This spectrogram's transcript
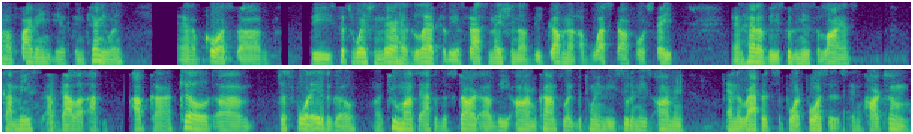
uh, fighting is continuing. And of course, um, the situation there has led to the assassination of the governor of West Darfur State and head of the Sudanese Alliance, Khamis Abdallah Abakar, killed um, just four days ago, uh, two months after the start of the armed conflict between the Sudanese army and the Rapid Support Forces in Khartoum.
